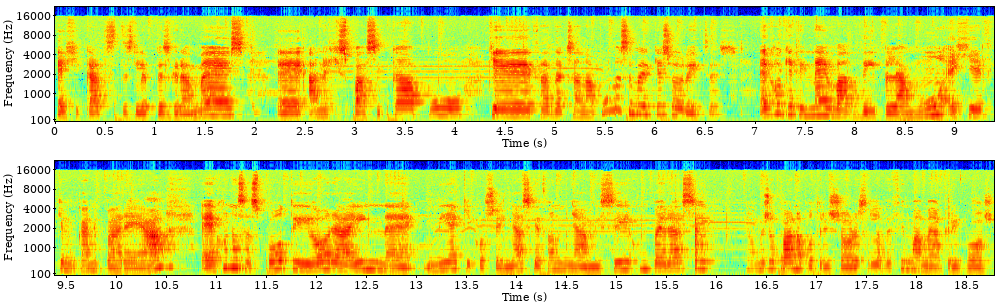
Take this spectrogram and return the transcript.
έχει κάτι στις λεπτές γραμμές, ε, αν έχει σπάσει κάπου και θα τα ξαναπούμε σε μερικές ωρίτσες. Έχω και την Εύα δίπλα μου, έχει έρθει και μου κάνει παρέα. Έχω να σας πω ότι η ώρα είναι 1 και 29, σχεδόν 1.30. Έχουν περάσει νομίζω πάνω από 3 ώρες, αλλά δεν θυμάμαι ακριβώς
